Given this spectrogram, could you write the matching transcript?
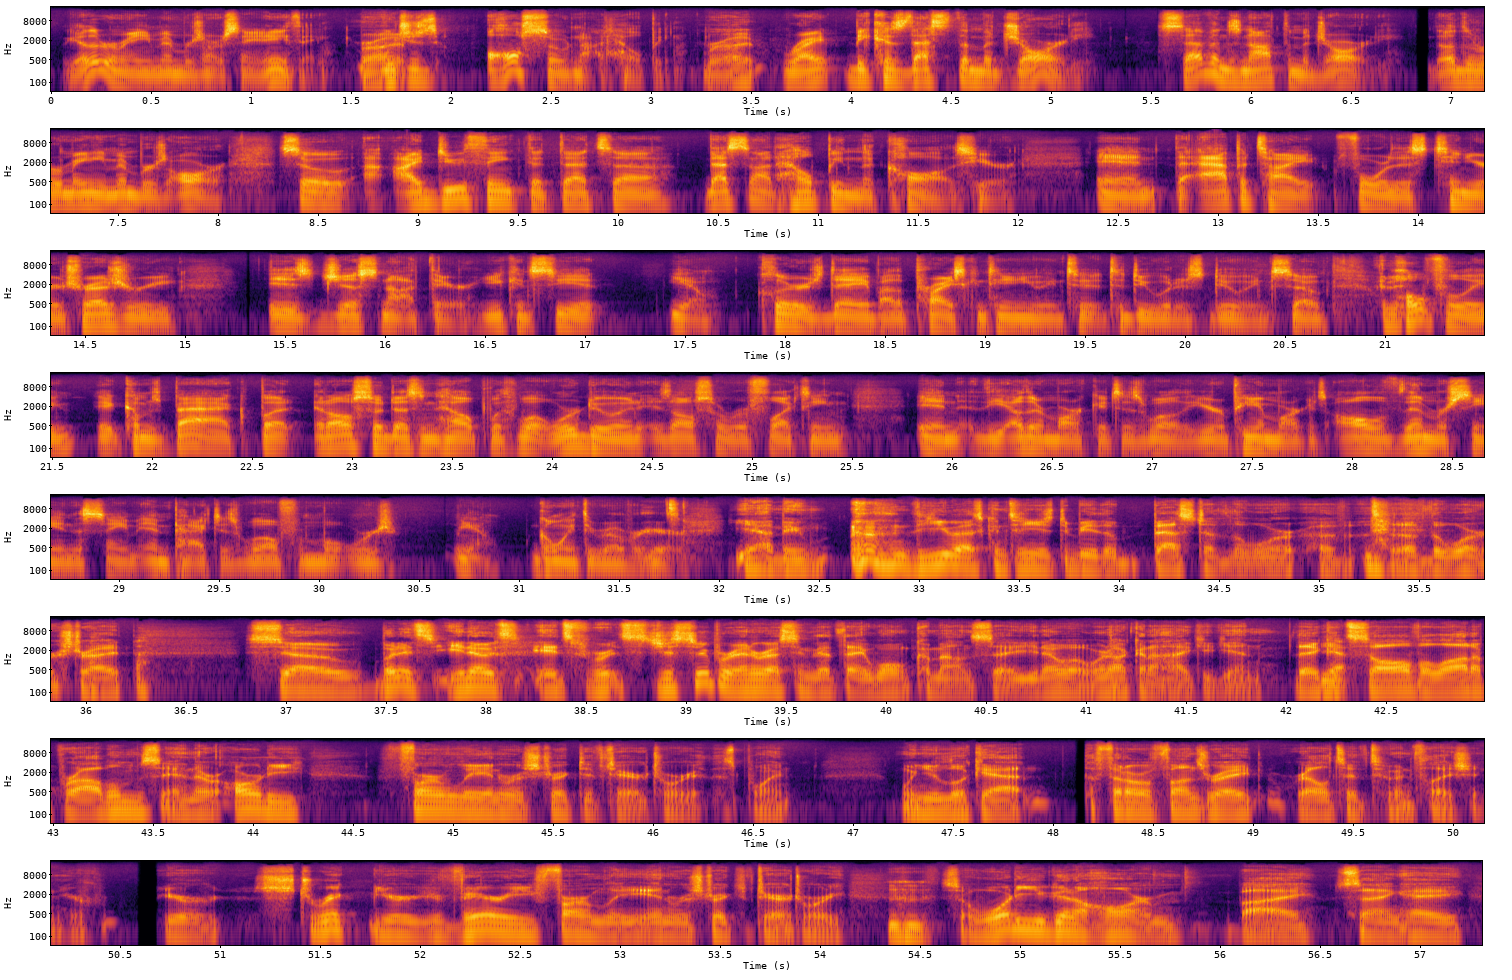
the other remaining members aren't saying anything Right. which is also not helping Right. right? Because that's the majority. Seven's not the majority. The other remaining members are. So I, I do think that that's uh, that's not helping the cause here, and the appetite for this ten-year Treasury is just not there. You can see it, you know, clear as day by the price continuing to to do what it's doing. So hopefully it comes back, but it also doesn't help with what we're doing is also reflecting in the other markets as well. The European markets, all of them are seeing the same impact as well from what we're you know going through over here. Yeah, I mean, the U.S. continues to be the best of the wor- of, of the worst, right? So, but it's you know it's it's it's just super interesting that they won't come out and say, you know what, we're not going to hike again. They Yep. could solve a lot of problems, and they're already firmly in restrictive territory at this point. When you look at the federal funds rate relative to inflation, you're you're strict, you're you're very firmly in restrictive territory. Mm-hmm. So, what are you going to harm by saying, hey,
